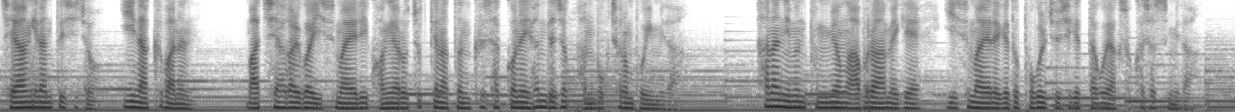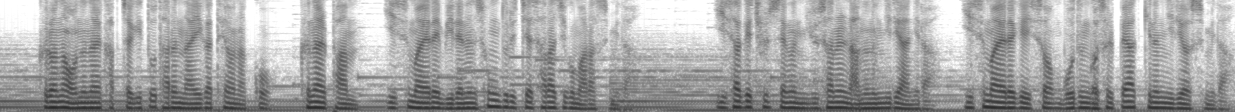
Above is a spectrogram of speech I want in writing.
재앙이란 뜻이죠. 이 나크바는 마치 하갈과 이스마엘이 광야로 쫓겨났던 그 사건의 현대적 반복처럼 보입니다. 하나님은 분명 아브라함에게 이스마엘에게도 복을 주시겠다고 약속하셨습니다. 그러나 어느 날 갑자기 또 다른 아이가 태어났고 그날 밤 이스마엘의 미래는 송두리째 사라지고 말았습니다. 이삭의 출생은 유산을 나누는 일이 아니라 이스마엘에게 있어 모든 것을 빼앗기는 일이었습니다.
